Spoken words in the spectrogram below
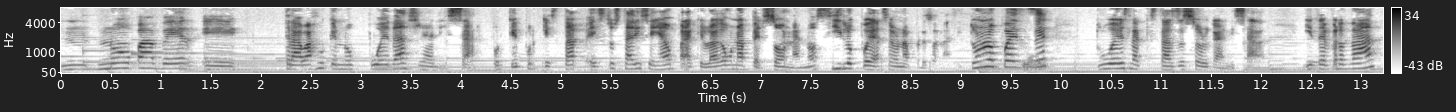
no va a haber eh, trabajo que no puedas realizar. ¿Por qué? Porque está, esto está diseñado para que lo haga una persona, ¿no? Sí lo puede hacer una persona. Si tú no lo puedes hacer, tú eres la que estás desorganizada. Y de verdad,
